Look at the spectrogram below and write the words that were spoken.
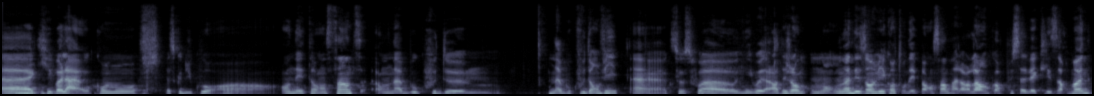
euh, mmh. qui voilà, parce que du coup, en, étant enceinte, on a beaucoup de on a beaucoup d'envie, euh, que ce soit au niveau. Alors déjà, on, a des envies quand on n'est pas enceinte. Alors là, encore plus avec les hormones,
